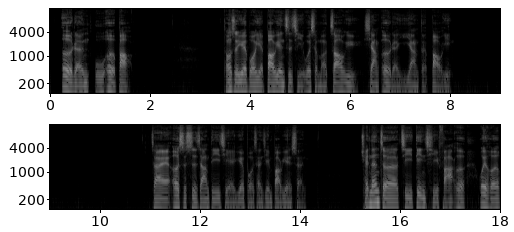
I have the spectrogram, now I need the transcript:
“恶人无恶报”。同时，约伯也抱怨自己为什么遭遇像恶人一样的报应。在二十四章第一节，约伯曾经抱怨神：“全能者既定期罚恶，为何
